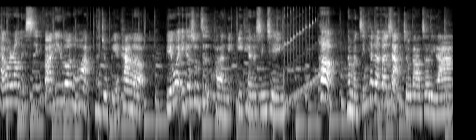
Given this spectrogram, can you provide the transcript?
还会让你心烦意乱的话，那就别看了。别为一个数字坏了你一天的心情。好，那么今天的分享就到这里啦，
